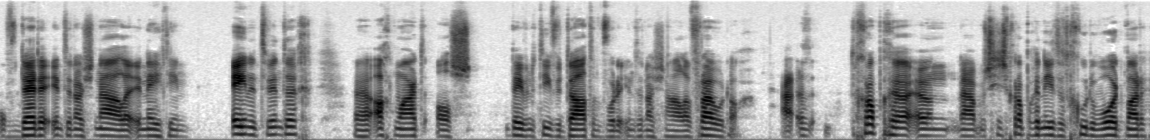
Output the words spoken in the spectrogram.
of derde internationale in 19 21, uh, 8 maart als definitieve datum voor de Internationale Vrouwendag. Het grappige, nou, misschien is grappige niet het goede woord, maar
